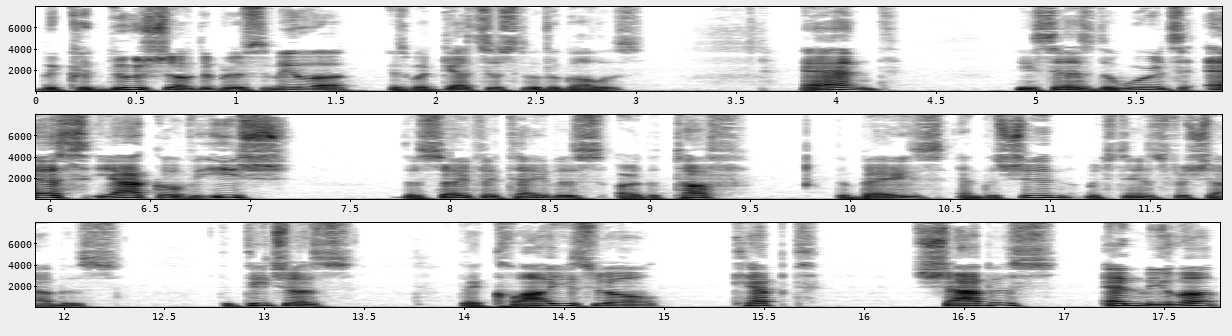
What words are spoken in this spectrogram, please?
the Kedusha of the Bris Mila, is what gets us through the Golas. And he says the words Es Yaakov Ish, the Sefer Tevis, are the Tuf, the Beis, and the Shin, which stands for Shabbos, to teach us that Klal Yisrael kept Shabbos and Mila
